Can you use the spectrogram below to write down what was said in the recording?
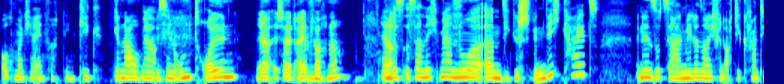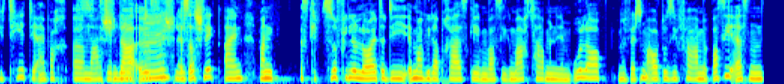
auch manche einfach den Kick. Genau. Ja. Bisschen rumtrollen. Ja, ist halt Ähm, einfach, ne? Ja. Und es ist ja nicht mehr nur ähm, die Geschwindigkeit in den sozialen Medien, sondern ich finde auch die Quantität, die einfach äh, maßgebend da ist. Mhm. Es, es erschlägt ein. Man, es gibt so viele Leute, die immer wieder preisgeben, was sie gemacht haben in ihrem Urlaub, mit welchem Auto sie fahren, mit was sie essen.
